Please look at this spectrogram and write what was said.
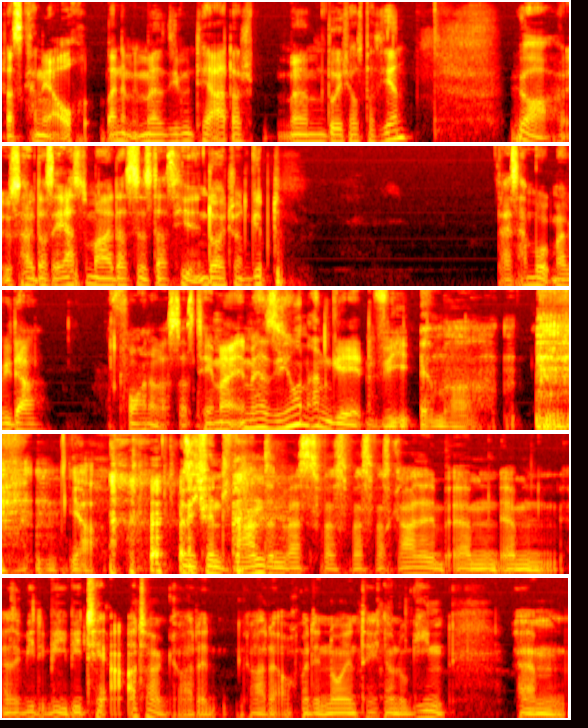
Das kann ja auch bei einem immersiven Theater ähm, durchaus passieren. Ja, ist halt das erste Mal, dass es das hier in Deutschland gibt. Da ist Hamburg mal wieder vorne, was das Thema Immersion angeht. Wie immer. ja. Also ich finde Wahnsinn, was, was, was, was gerade, ähm, ähm, also wie, wie, wie Theater gerade, gerade auch mit den neuen Technologien ähm,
